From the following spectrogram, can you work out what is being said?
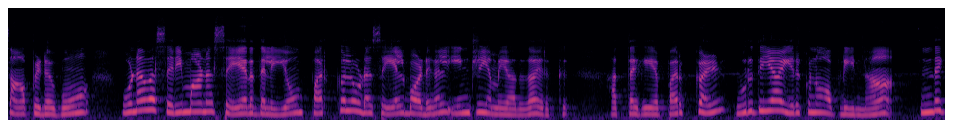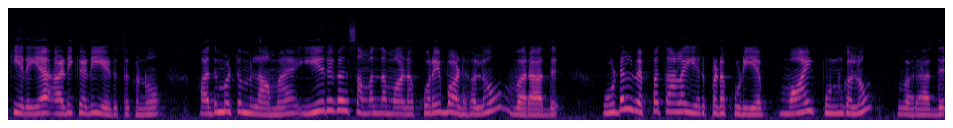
சாப்பிடவும் உணவை செரிமானம் செய்கிறதுலையும் பற்களோட செயல்பாடுகள் இன்றியமையாததாக இருக்குது அத்தகைய பற்கள் உறுதியாக இருக்கணும் அப்படின்னா இந்த கீரையை அடிக்கடி எடுத்துக்கணும். அது மட்டும் இல்லாமல் ஈறுகள் சம்பந்தமான குறைபாடுகளும் வராது. உடல் வெப்பத்தால் ஏற்படக்கூடிய வாய் புண்களும் வராது.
